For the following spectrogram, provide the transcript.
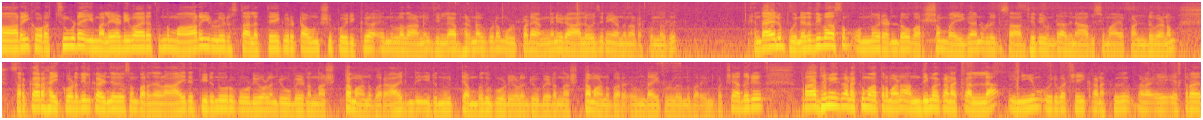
മാറി കുറച്ചുകൂടെ ഈ മലയടിവാരത്ത് നിന്ന് മാറിയുള്ളൊരു സ്ഥലത്തേക്ക് ഒരു ടൗൺഷിപ്പ് ഒരുക്കുക എന്നുള്ളതാണ്. ജില്ലാ ഭരണകൂടം ഉൾപ്പെടെ അങ്ങനെ ഒരു ആലോചനയാണ് നടക്കുന്നത്. എന്തായാലും പുനരധിവാസം ഒന്നോ രണ്ടോ വർഷം വൈകാനുള്ളൊരു സാധ്യതയുണ്ട്. അതിനാവശ്യമായ ഫണ്ട് വേണം. സർക്കാർ ഹൈക്കോടതിയിൽ കഴിഞ്ഞ ദിവസം പറഞ്ഞത് ആയിരത്തി ഇരുന്നൂറ് കോടിയോളം രൂപയുടെ നഷ്ടമാണ് പറ ആയിരത്തി ഇരുന്നൂറ്റമ്പത് കോടിയോളം രൂപയുടെ നഷ്ടമാണ് ഉണ്ടായിട്ടുള്ളതെന്ന് പറയുന്നത് പക്ഷേ അതൊരു പ്രാഥമിക കണക്ക് മാത്രമാണ് അന്തിമ കണക്കല്ല. ഇനിയും ഒരുപക്ഷേ ഈ കണക്ക് എത്ര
